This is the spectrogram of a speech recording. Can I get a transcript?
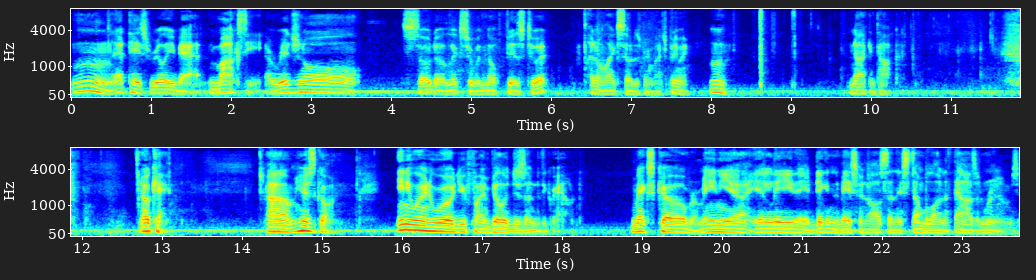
Mmm, that tastes really bad. Moxie, original soda elixir with no fizz to it. I don't like sodas very much. But anyway, mm. now I can talk. Okay. Um, here's going. Anywhere in the world you find villages under the ground. Mexico, Romania, Italy, they dig in the basement, all of a sudden they stumble on a thousand rooms.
